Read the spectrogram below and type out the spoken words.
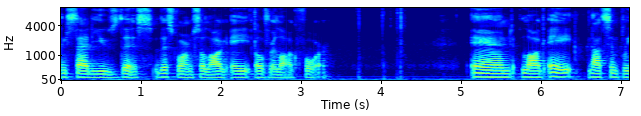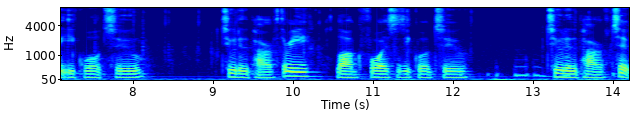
instead use this, this form, so log 8 over log 4. And log 8, that's simply equal to 2 to the power of 3. Log 4, this is equal to 2 to the power of 2.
